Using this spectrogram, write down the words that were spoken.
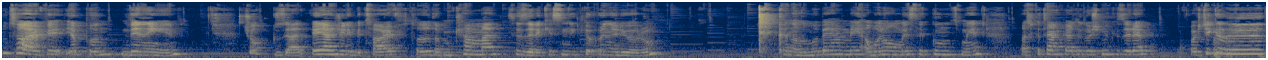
Bu tarifi yapın, deneyin. Çok güzel, eğlenceli bir tarif. Tadı da mükemmel. Sizlere kesinlikle öneriyorum. Kanalımı beğenmeyi, abone olmayı sakın unutmayın. Başka tariflerde görüşmek üzere. Hoşçakalın.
